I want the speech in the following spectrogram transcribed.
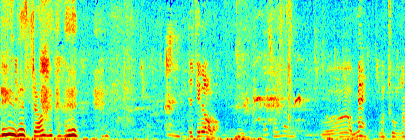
biết cho chết chết lo lo Thế số lo ừ mẹ một chút rồi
